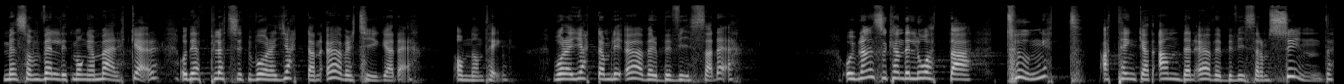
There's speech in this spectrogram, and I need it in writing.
men som väldigt många märker. Och det är att plötsligt blir våra hjärtan övertygade om någonting. Våra hjärtan blir överbevisade. Och ibland så kan det låta tungt att tänka att anden överbevisar om synd.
